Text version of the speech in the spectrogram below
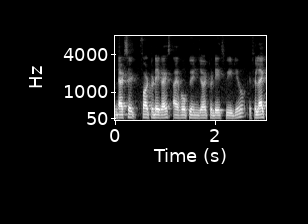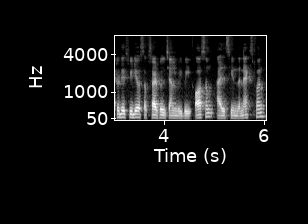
that's it for today guys. I hope you enjoyed today's video. If you like today's video subscribe to the channel. Will be awesome. I'll see you in the next one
